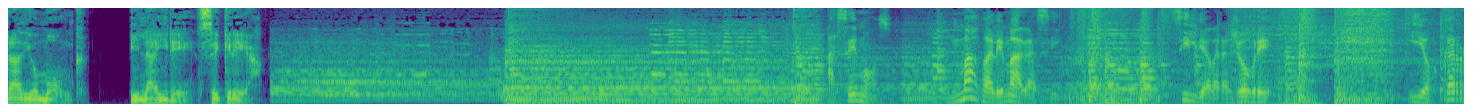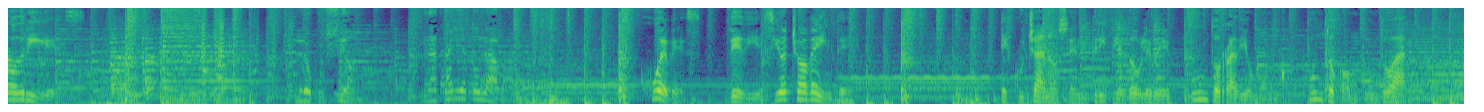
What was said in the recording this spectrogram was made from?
Radio Monk. El aire se crea. Hacemos Más Vale Magazine. Silvia Barallobre y Oscar Rodríguez. Locución. Natalia Tolaba. Jueves de 18 a 20. Escuchanos en www.radiomonk.com.ar.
